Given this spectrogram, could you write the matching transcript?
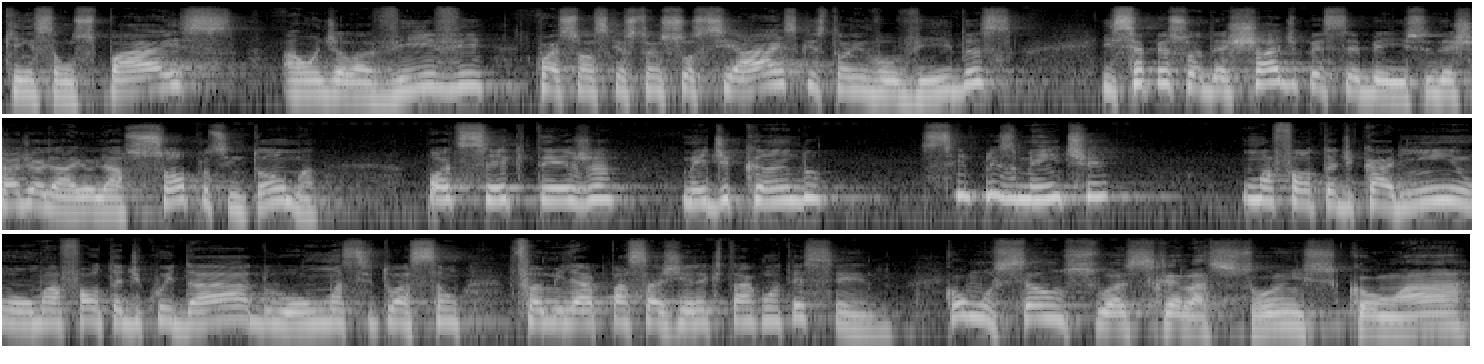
quem são os pais, aonde ela vive, quais são as questões sociais que estão envolvidas. E se a pessoa deixar de perceber isso e deixar de olhar e olhar só para o sintoma, pode ser que esteja medicando simplesmente uma falta de carinho, ou uma falta de cuidado, ou uma situação familiar passageira que está acontecendo. Como são suas relações com a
